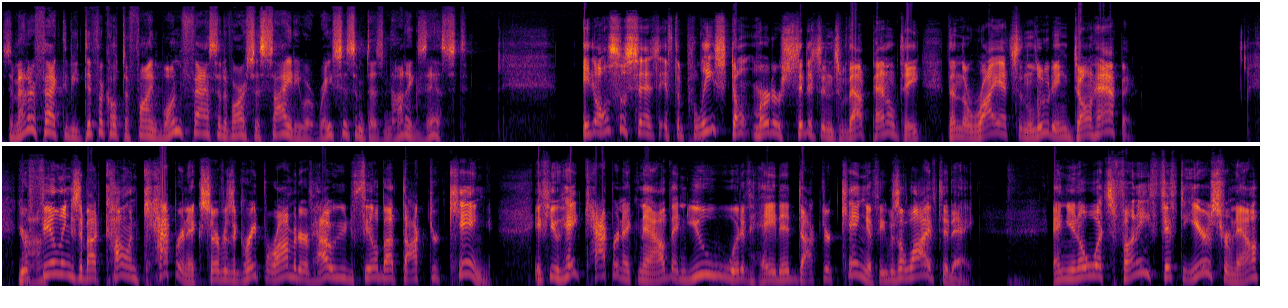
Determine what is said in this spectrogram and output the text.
As a matter of fact, it'd be difficult to find one facet of our society where racism does not exist. It also says if the police don't murder citizens without penalty, then the riots and looting don't happen. Your uh-huh. feelings about Colin Kaepernick serve as a great barometer of how you'd feel about Dr. King. If you hate Kaepernick now, then you would have hated Dr. King if he was alive today. And you know what's funny? 50 years from now,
